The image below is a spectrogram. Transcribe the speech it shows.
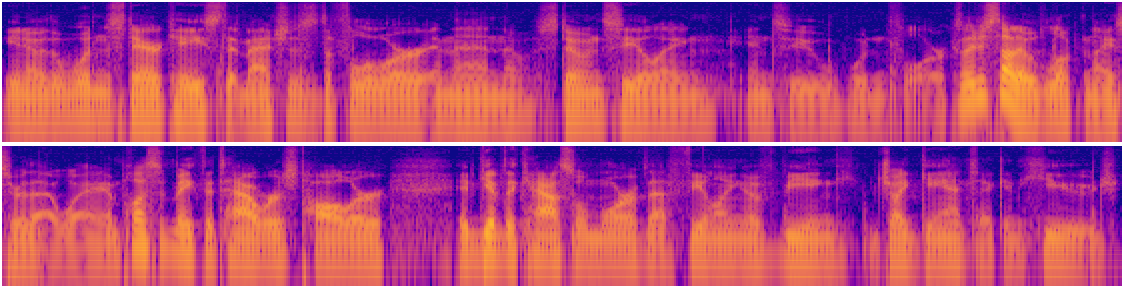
you know, the wooden staircase that matches the floor and then stone ceiling into wooden floor. Because I just thought it would look nicer that way. And plus, it'd make the towers taller. It'd give the castle more of that feeling of being gigantic and huge.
